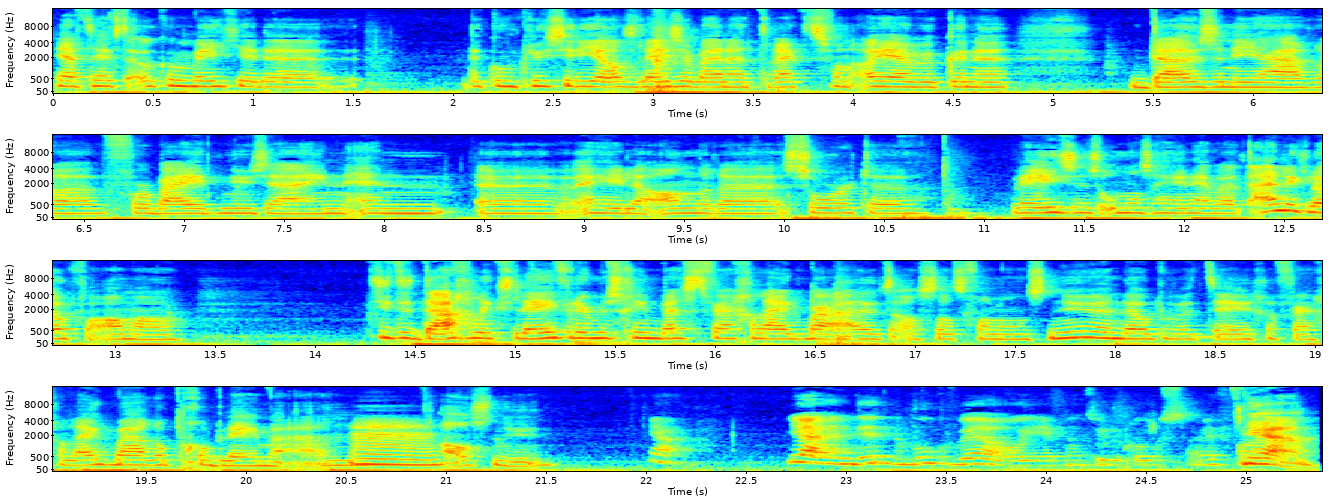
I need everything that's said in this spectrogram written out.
Ja, het heeft ook een beetje de, de conclusie die je als lezer bijna trekt. Van, oh ja, we kunnen duizenden jaren voorbij het nu zijn. En eh, hele andere soorten wezens om ons heen hebben. Uiteindelijk lopen we allemaal... Ziet het dagelijks leven er misschien best vergelijkbaar uit als dat van ons nu. En lopen we tegen vergelijkbare problemen aan Mm. als nu. Ja, en dit boek wel. Je hebt natuurlijk ook Ja.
